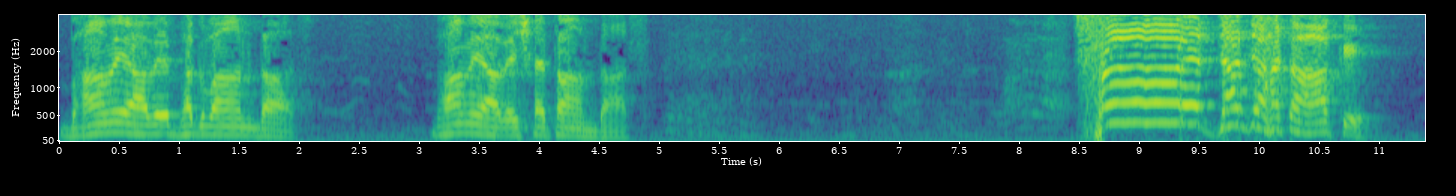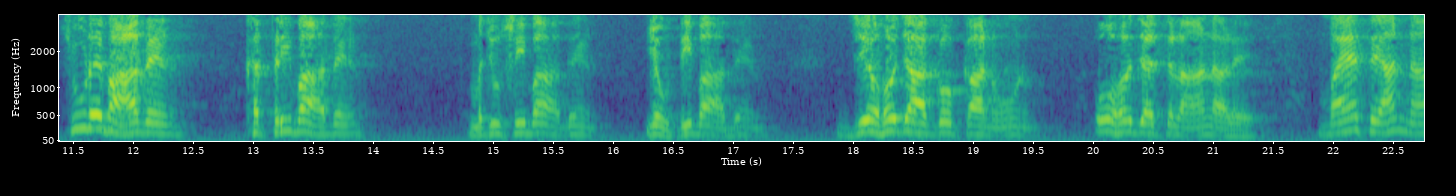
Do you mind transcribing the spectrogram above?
بھاوے آوے بھگوان داس بھاوے آوے شیطان داس۔ سارے جج ہٹا کے چوڑے بہا دین۔ کتری بہا دین مجوسی بہا دین یہودی بہا دین جہو جا اگو قانون وہ جا چلان والے میں آنا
